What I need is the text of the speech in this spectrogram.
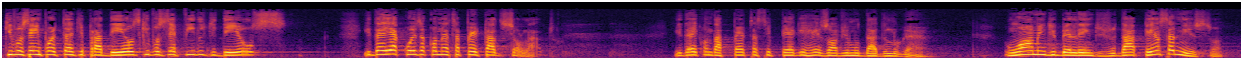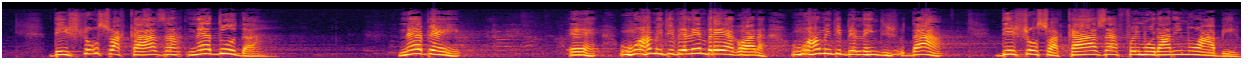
que você é importante para Deus, que você é filho de Deus. E daí a coisa começa a apertar do seu lado. E daí quando aperta, se pega e resolve mudar de lugar. Um homem de Belém de Judá, pensa nisso deixou sua casa, né, Duda? Né, bem? É, um homem de Belém, lembrei agora, um homem de Belém de Judá deixou sua casa, foi morar em Moabe.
